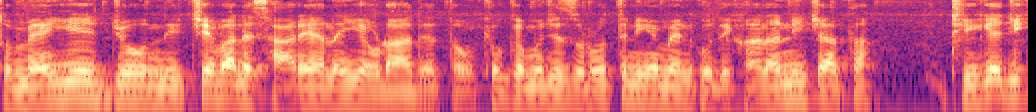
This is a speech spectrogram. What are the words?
तो मैं ये जो नीचे वाले सारे हैं ना, ये उड़ा देता हूँ, क्योंकि मुझे ज़रूरत नहीं है, मैं इनको दिखाना नहीं चाहता। ठीक है जी?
